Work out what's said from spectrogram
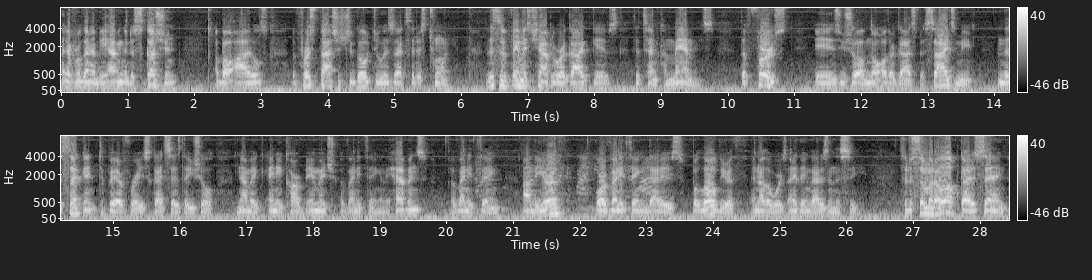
And if we're going to be having a discussion about idols, the first passage to go to is Exodus 20. This is a famous chapter where God gives the Ten Commandments. The first is, You shall have no other gods besides me. And the second, to paraphrase, God says that you shall not make any carved image of anything in the heavens, of anything on the earth, or of anything that is below the earth. In other words, anything that is in the sea. So to sum it all up, God is saying,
